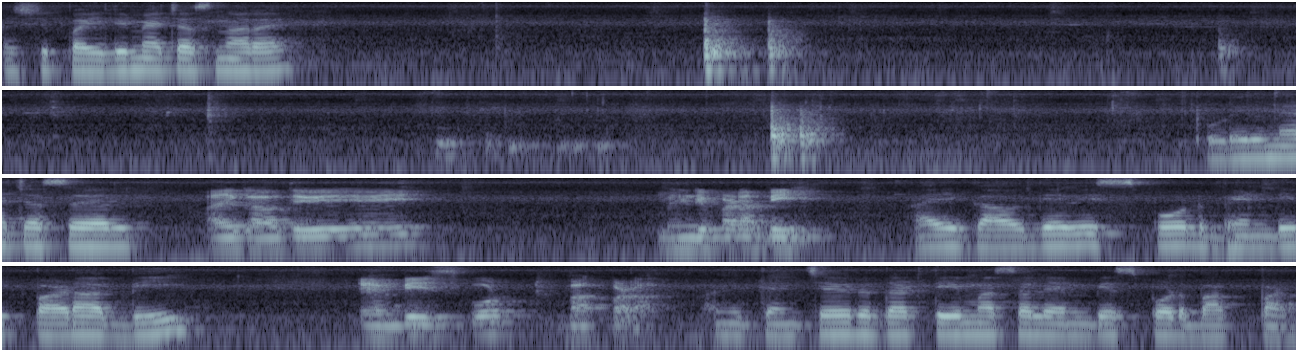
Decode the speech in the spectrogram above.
अशी पहिली मॅच असणार आहे. पुढील मॅच असेल. Aai Gavdevi Bhendipada B. Aai Gavdevi sport Bhendipada B. M B sport Bagpada. आणि त्यांच्या विरोधात टीम असेल M B sport Bagpada.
